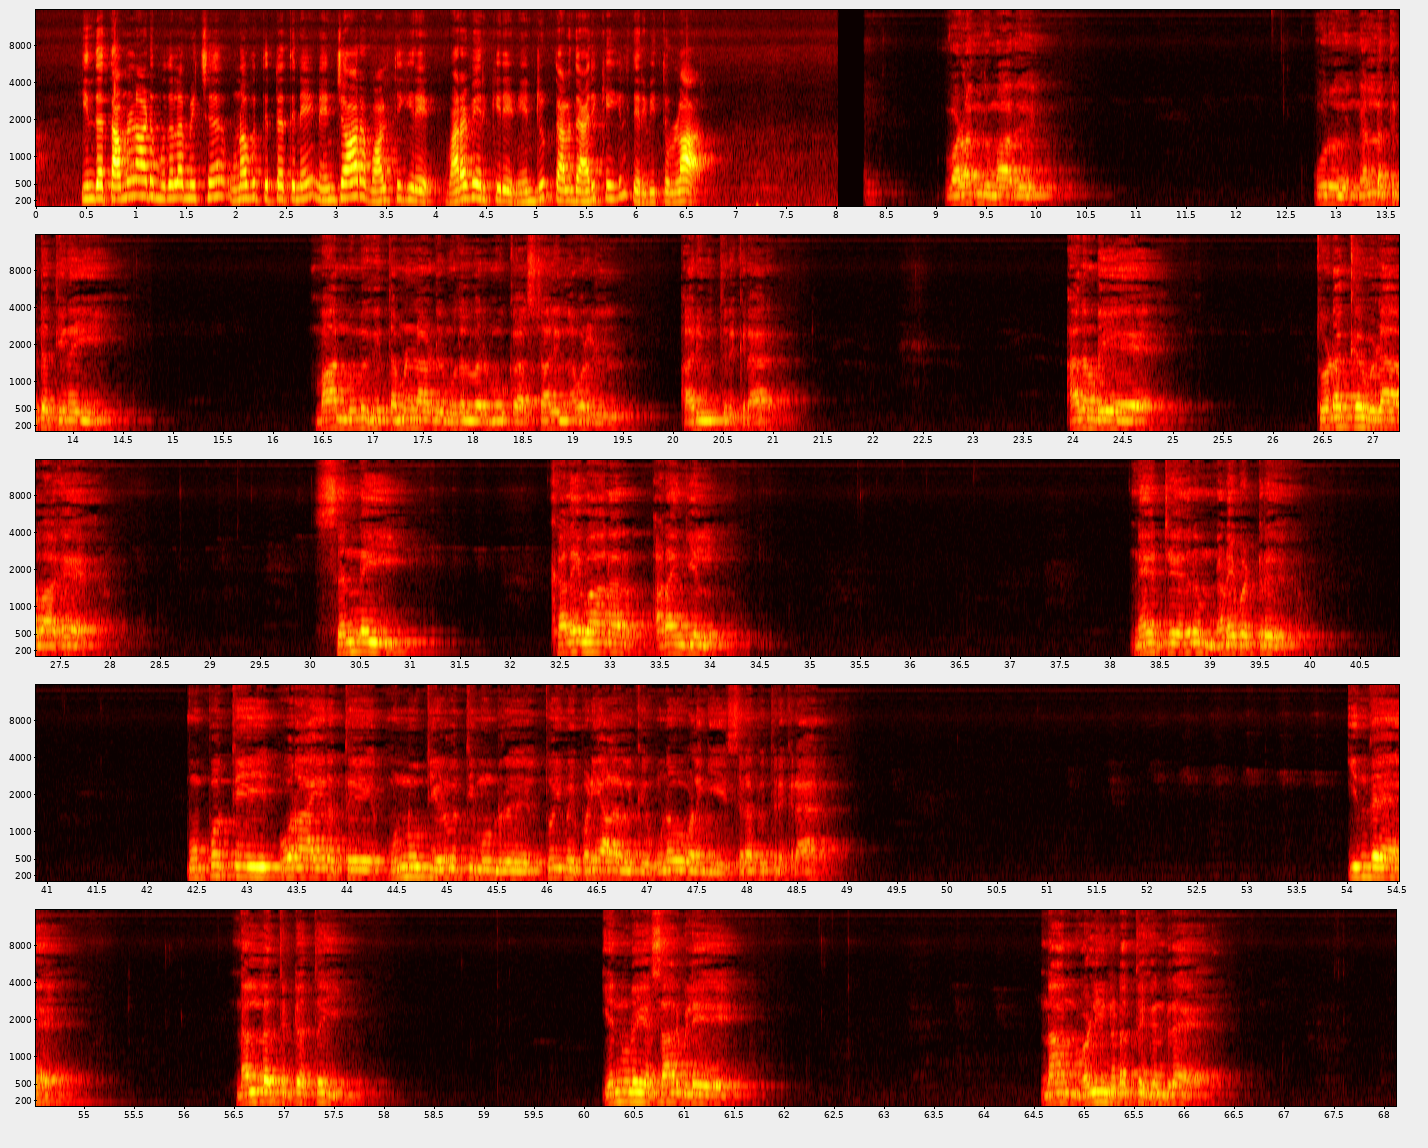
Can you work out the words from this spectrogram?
இந்த தமிழ்நாடு முதலமைச்சர் உணவு திட்டத்தினை நெஞ்சார வாழ்த்துகிறேன் வரவேற்கிறேன் என்றும் தனது அறிக்கையில் தெரிவித்துள்ளார். வழங்குமாறு ஒரு நல்ல திட்டத்தினை மாண்புமிகு தமிழ்நாடு முதல்வர் மு க ஸ்டாலின் அவர்கள் அறிவித்திருக்கிறார். அதனுடைய தொடக்க விழாவாக சென்னை கலைவாணர் அரங்கில் நேற்றைய தினம் நடைபெற்று முப்பத்தி ஓராயிரத்து முன்னூற்றி எழுபத்தி மூன்று தூய்மை பணியாளர்களுக்கு உணவு வழங்கி சிறப்பித்திருக்கிறார். இந்த நல்ல திட்டத்தை என்னுடைய சார்பிலே நான் வழி நடத்துகின்ற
